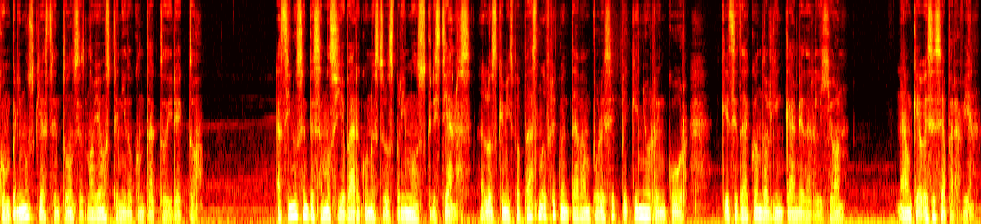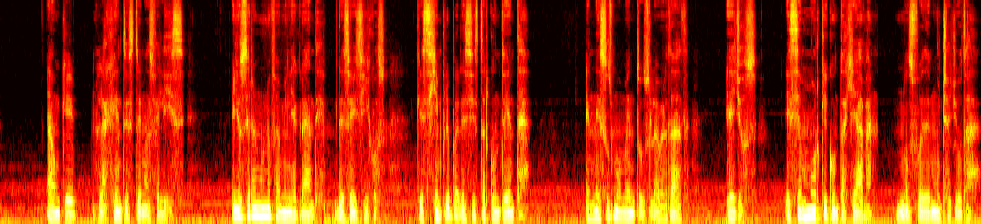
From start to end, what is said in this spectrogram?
con primos que hasta entonces no habíamos tenido contacto directo. Así nos empezamos a llevar con nuestros primos cristianos, a los que mis papás no frecuentaban por ese pequeño rencor que se da cuando alguien cambia de religión, aunque a veces sea para bien, aunque la gente esté más feliz. Ellos eran una familia grande, de seis hijos, que siempre parecía estar contenta. En esos momentos, la verdad, ellos, ese amor que contagiaban, nos fue de mucha ayuda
